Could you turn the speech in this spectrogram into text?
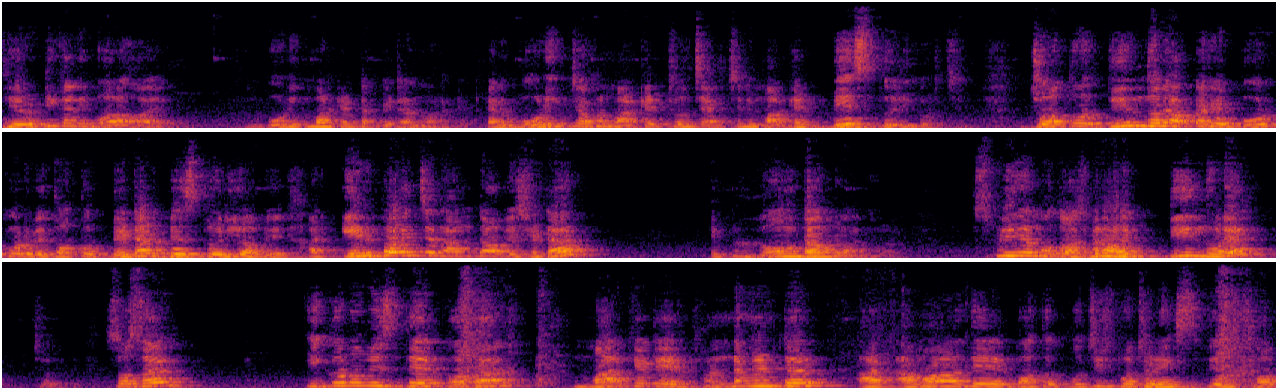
থিওরিটিক্যালি বলা হয় বোরিং মার্কেটটা বেটার মার্কেট কেন? বোরিং যখন মার্কেট চলছে অ্যাকচুয়ালি মার্কেট বেস তৈরি করছে। যত দিন ধরে আপনাকে বোর করবে, তত বেটার বেস তৈরি হবে। আর এরপরে যে রানটা হবে, সেটা একটু লং টার্ম রান হবে। স্প্রিং এর মতো আসবে না, অনেক দিন ধরে চলবে। সো স্যার ইকোনমিস্টদের কথা মার্কেটের ফান্ডামেন্টাল আর আমাদের গত পঁচিশ বছর এক্সপিরিয়েন্স সব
